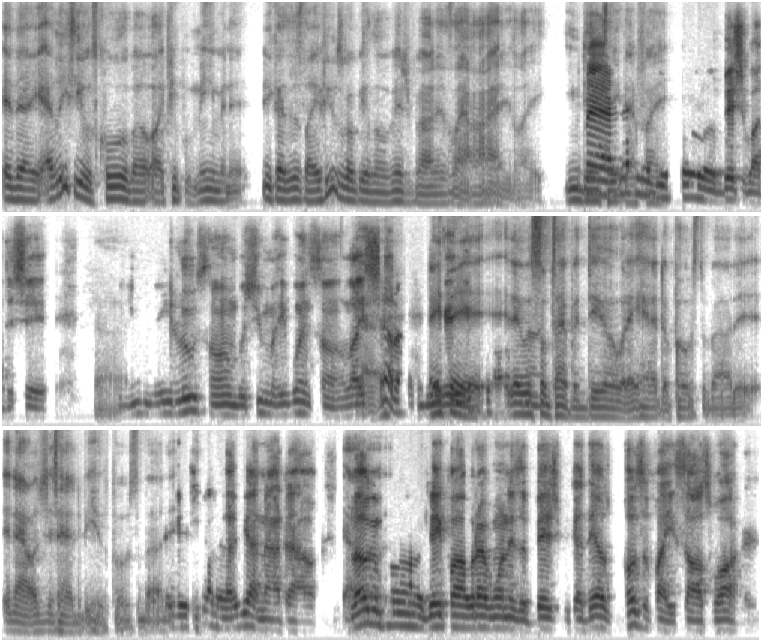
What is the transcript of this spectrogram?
and then at least he was cool about like people memeing it because it's like if he was gonna be a little bitch about it, it's like all right, like you did Man, take that that fight. a bitch about this shit. Uh, You may lose some, but you may win some. Like, Yeah. shut up. they nigga. there was some type of deal where they had to post about it, and that was just had to be his post about it. shut up. You got knocked out. Yeah. Logan Paul, Jay Paul, whatever one is a bitch because they was supposed to fight Sauce Walker,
